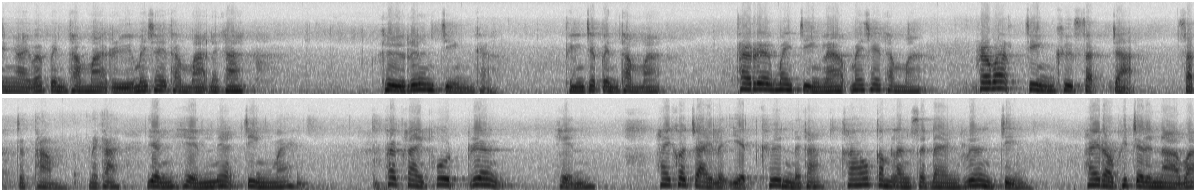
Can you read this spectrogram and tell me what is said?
ยังไงว่าเป็นธรรมะหรือไม่ใช่ธรรมะนะคะ คือเรื่องจริงค่ะ ถึงจะเป็นธรรมะ ถ้าเรื่องไม่จริงแล้วไม่ใช่ธรรมะ เพราะว่าจริงคือสัจจะสัจธรรมนะคะ อย่างเห็นเนี่ยจริงไหม ถ้าใครพูดเรื่องเห็นให้เข้าใจละเอียดขึ้นนะคะ เขากำลังแสดงเรื่องจริง ให้เราพิจารณาว่า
